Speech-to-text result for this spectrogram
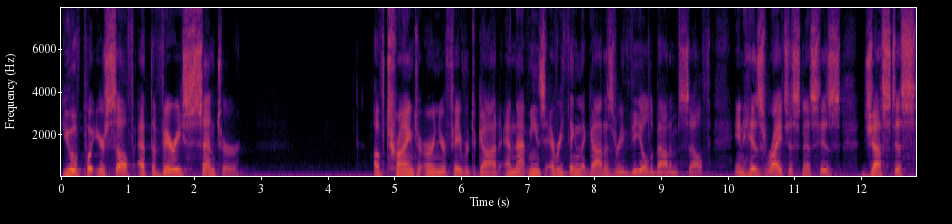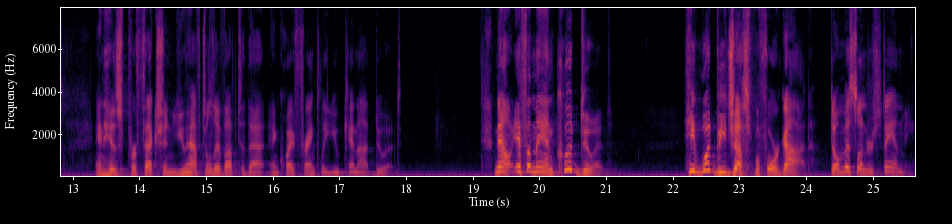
You have put yourself at the very center of trying to earn your favor to God, and that means everything that God has revealed about Himself in His righteousness, His justice, and His perfection, you have to live up to that, and quite frankly, you cannot do it. Now, if a man could do it, he would be just before God. Don't misunderstand me.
